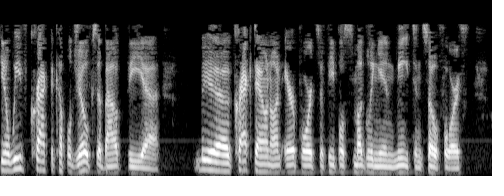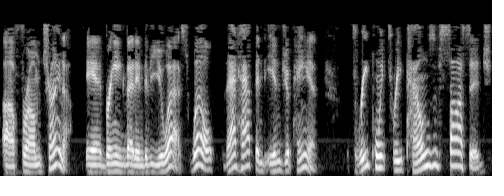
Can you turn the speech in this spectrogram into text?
you know, we've cracked a couple jokes about the, uh, the uh, crackdown on airports of people smuggling in meat and so forth uh, from China and bringing that into the U.S. Well, that happened in Japan. 3.3 pounds of sausage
